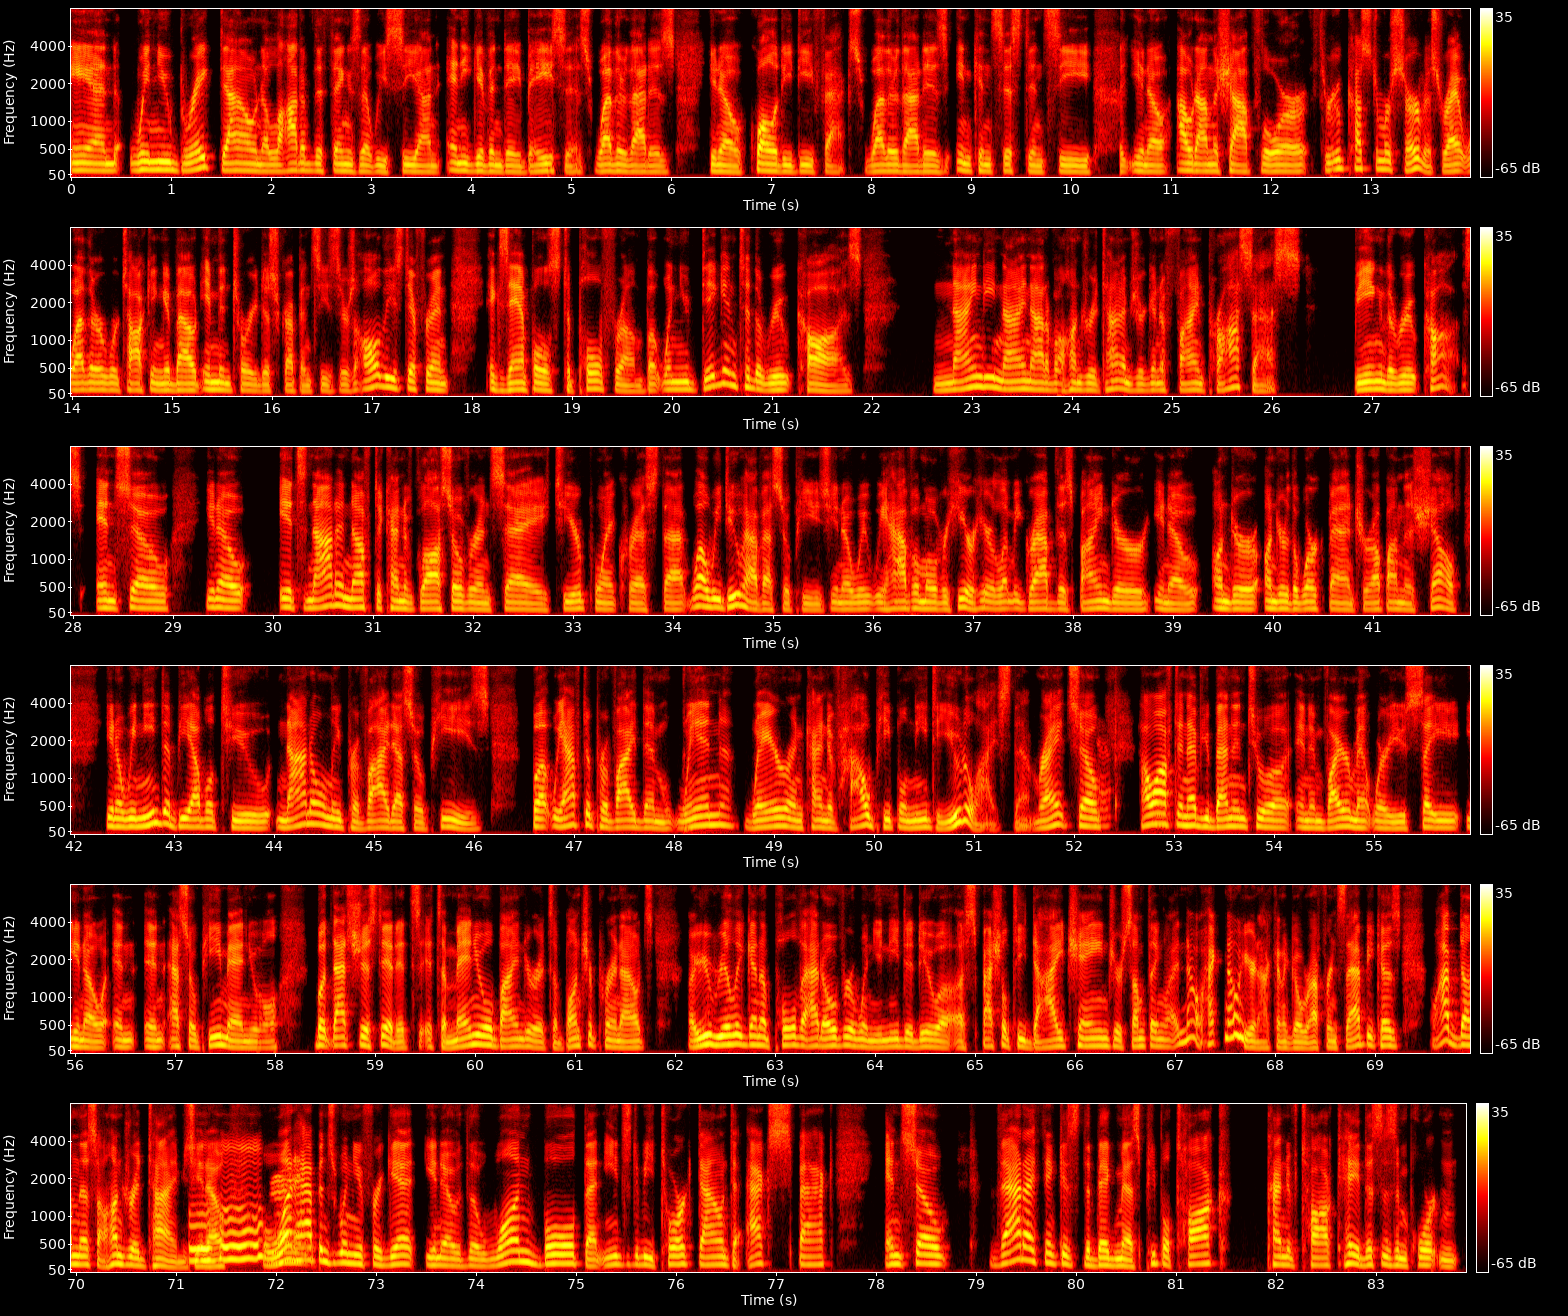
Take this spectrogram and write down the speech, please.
And when you break down a lot of the things that we see on any given day basis, whether that is, you know, quality defects, whether that is inconsistency, you know, out on the shop floor through customer service, right? Whether we're talking about inventory discrepancies, there's all these different examples to pull from. But when you dig into the root cause, 99 out of 100 times, you're going to find process being the root cause. And so, you know, it's not enough to kind of gloss over and say to your point chris that well we do have sops you know we, we have them over here here let me grab this binder you know under under the workbench or up on this shelf. You know we need to be able to not only provide sops but we have to provide them when, where, and kind of how people need to utilize them, right? So, yeah. how often have you been into a, an environment where you say, you know, an an SOP manual, but that's just it. It's it's a manual binder, it's a bunch of printouts. Are you really going to pull that over when you need to do a, a, specialty die change or something like? No, heck no, you're not going to go reference that because well, I've done this a hundred times. You know, mm-hmm, well, what happens when you forget? You know, the one bolt that needs to be torqued down to X spec, and so that I think is the big miss. People talk, kind of talk, hey, this is important.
